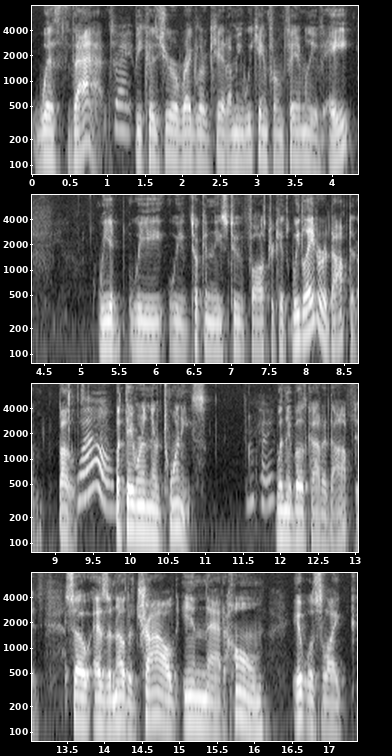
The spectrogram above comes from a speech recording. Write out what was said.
with that Right. because you're a regular kid. I mean, we came from a family of eight. We had we we took in these two foster kids. We later adopted them both. Wow. But they were in their twenties Okay. when they both got adopted. So as another child in that home, it was like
